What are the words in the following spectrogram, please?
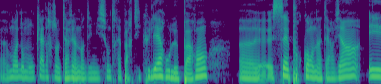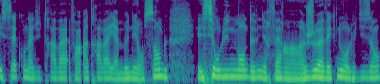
euh, moi, dans mon cadre, j'interviens dans des missions très particulières où le parent euh, sait pourquoi on intervient et sait qu'on a du travail, enfin un travail à mener ensemble. Et si on lui demande de venir faire un jeu avec nous en lui disant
